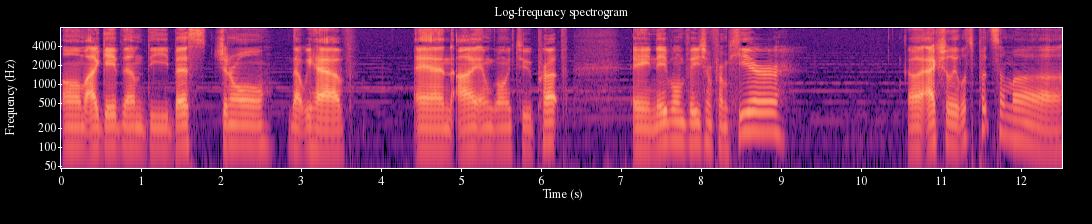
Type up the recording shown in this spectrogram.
Um, I gave them the best general that we have, and I am going to prep a naval invasion from here. Uh, actually, let's put some uh,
